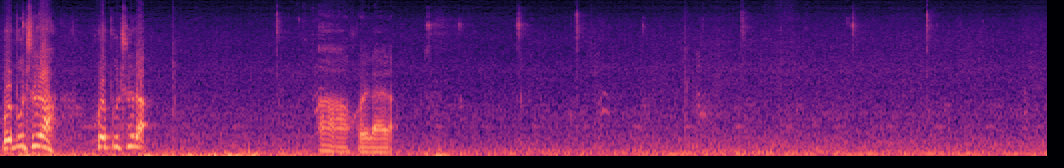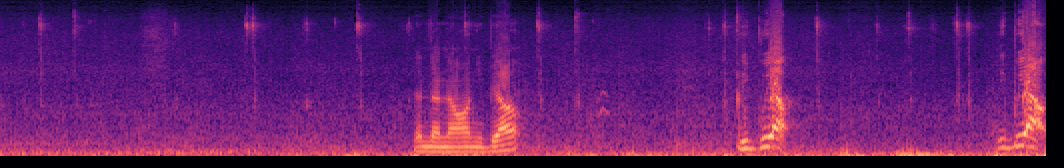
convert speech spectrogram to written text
回不去了，回不去了。啊，回来了。等等哦，你不要，你不要，你不要。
